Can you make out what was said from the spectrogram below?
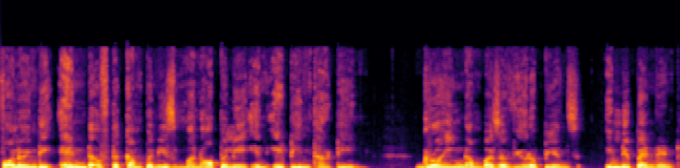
Following the end of the company's monopoly in 1813, growing numbers of Europeans independent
